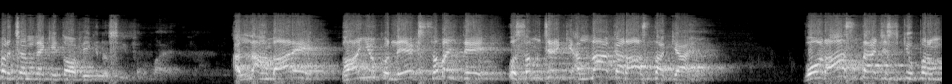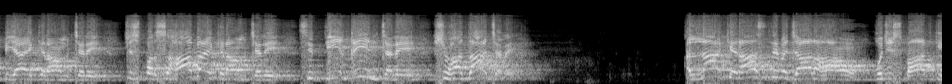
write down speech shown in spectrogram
پر چلنے کی توفیق نصیب فرمائے۔ اللہ ہمارے بھائیوں کو نیک سمجھ دے، وہ سمجھے کہ اللہ کا راستہ کیا ہے۔ وہ راستہ ہے جس کے اوپر انبیاء کرام چلے، جس پر صحابہ کرام چلے، صدیقین چلے، شہداء چلے۔ اللہ کے راستے میں جا رہا ہوں، مجھے اس بات کی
